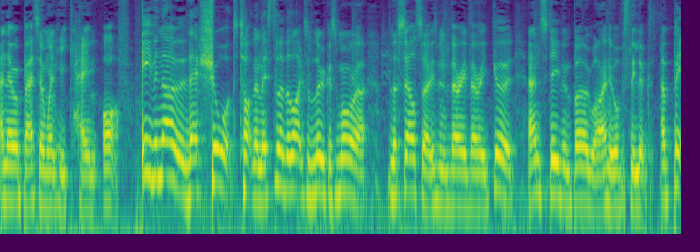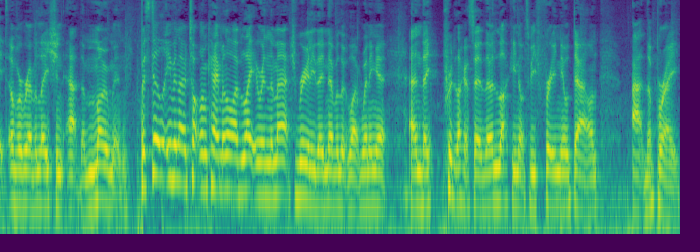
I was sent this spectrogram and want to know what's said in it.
and they were better when he came off. Even though they're short, Tottenham, they still have the likes of Lucas Moura, Lo Celso, who's been very, very good, and Steven Bergwijn, who obviously looks a bit of a revelation at the moment. But still, even though Tottenham came alive later in the match, really they never looked like winning it, and they pretty, like I said, they're lucky not to be 3 0 down at the break.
